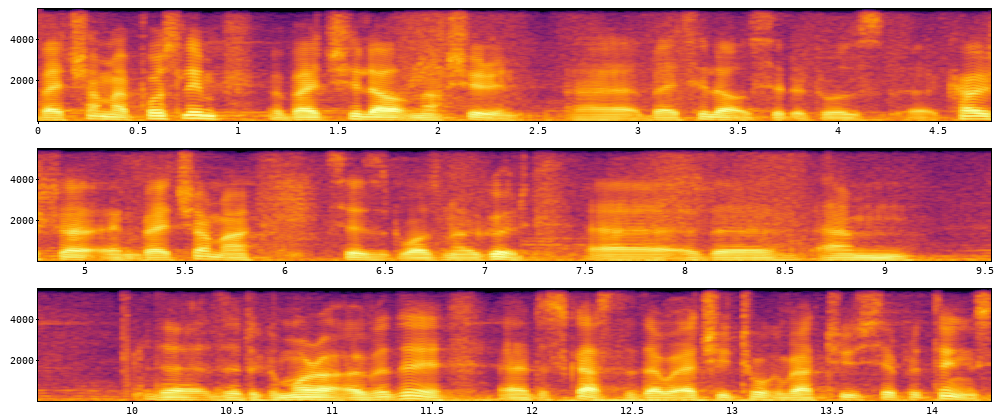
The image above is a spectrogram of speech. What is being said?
Beit Shammai Poslim, Beit Hillel Machshirin. Uh, Beit Hillel said it was uh, kosher, and Beit Shammai says it was no good. Uh, the um, the, the, the Gemara over there uh, discussed that they were actually talking about two separate things.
